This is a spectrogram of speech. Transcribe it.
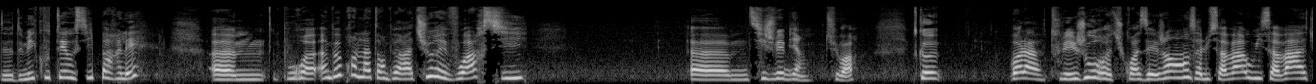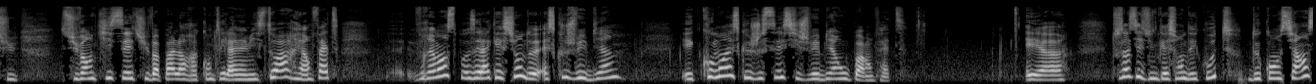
de, m'écouter aussi parler, euh, pour un peu prendre la température et voir si, si je vais bien, tu vois. Parce que voilà, tous les jours, tu croises des gens, salut, ça va, oui, ça va, tu, suivant qui c'est, tu vas pas leur raconter la même histoire. Et en fait, vraiment se poser la question de est-ce que je vais bien et comment est-ce que je sais si je vais bien ou pas en fait. Et euh, tout ça c'est une question d'écoute, de conscience,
